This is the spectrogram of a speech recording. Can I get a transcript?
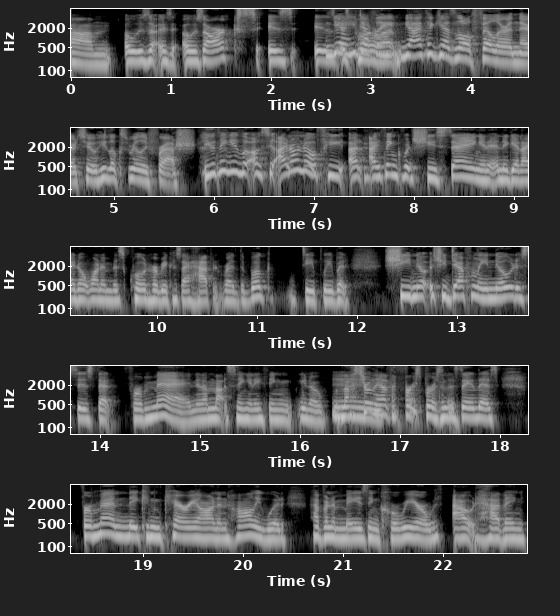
um Ozark, Ozarks is is yeah is he definitely yeah I think he has a little filler in there too. He looks really fresh. You think he? Lo- see, I don't know if he. I, I think what she's saying, and, and, again, I don't want to misquote her because I haven't read the book deeply, but she know she definitely notices that for men, and I'm not saying anything. You know, I'm not, certainly mm. not the first person to say this. For men, they can carry on in Hollywood, have an amazing career without having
